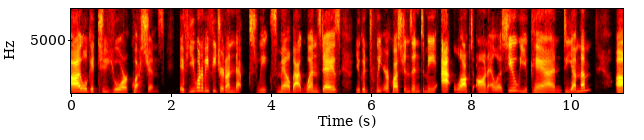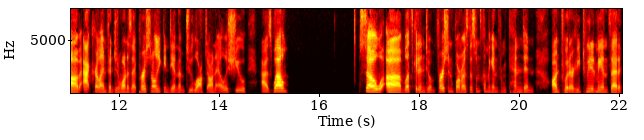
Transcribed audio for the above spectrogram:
I will get to your questions. If you want to be featured on next week's Mailbag Wednesdays, you can tweet your questions into me at Locked On LSU. You can DM them um, at Caroline Fenton. One is my personal. You can DM them to Locked On LSU as well. So um, let's get into them. First and foremost, this one's coming in from Kendon on Twitter. He tweeted me and said,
